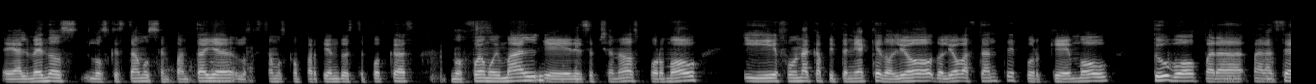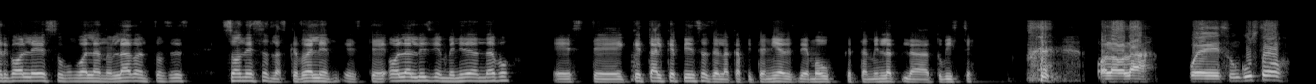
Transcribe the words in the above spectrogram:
eh, al menos los que estamos en pantalla, los que estamos compartiendo este podcast, nos fue muy mal, eh, decepcionados por Mo y fue una capitanía que dolió, dolió bastante porque Mo tuvo para, para hacer goles, un gol anulado, entonces son esas las que duelen. Este, hola Luis, bienvenido de nuevo. Este, ¿qué tal? ¿Qué piensas de la capitanía de, de Mo, que también la, la tuviste? hola, hola. Pues un gusto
